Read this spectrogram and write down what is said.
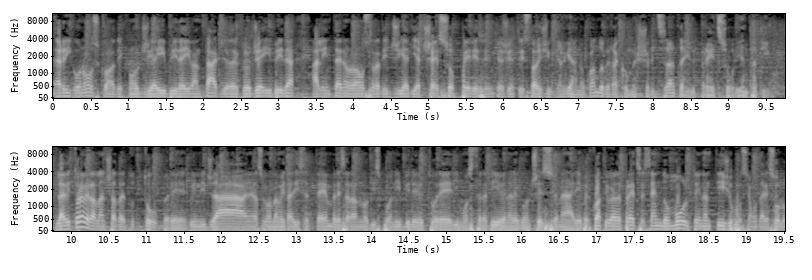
riconoscono la tecnologia ibrida e i vantaggi della tecnologia ibrida all'interno della nostra strategia di accesso per esempio ai centri storici. Gargano, quando verrà commercializzata il prezzo orientativo? La vettura verrà lanciata ad ottobre, quindi già nella seconda metà di settembre saranno disponibili vetture dimostrative nelle concessionarie. Per quanto riguarda il prezzo, essendo molto in anticipo possiamo dare solo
